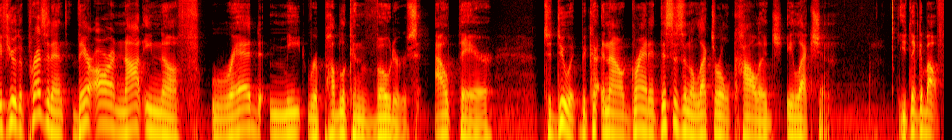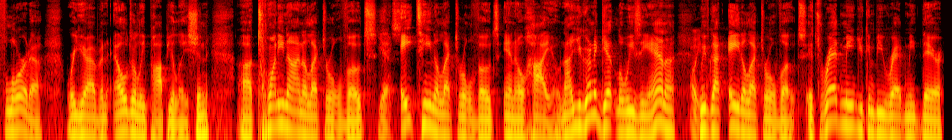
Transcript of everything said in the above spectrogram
If you're the president, there are not enough red meat Republican voters out there to do it. Because now, granted, this is an electoral college election. You think about Florida, where you have an elderly population, uh, 29 electoral votes, Yes. 18 electoral votes in Ohio. Now you're going to get Louisiana. Oh, yeah. We've got eight electoral votes. It's red meat. You can be red meat there.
